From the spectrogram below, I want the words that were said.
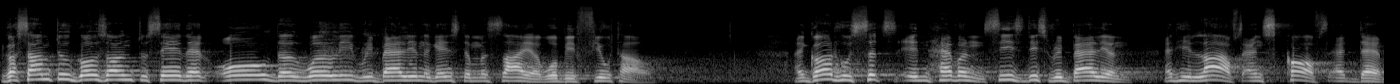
Because Psalm 2 goes on to say that all the worldly rebellion against the Messiah will be futile. And God, who sits in heaven, sees this rebellion and he laughs and scoffs at them.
